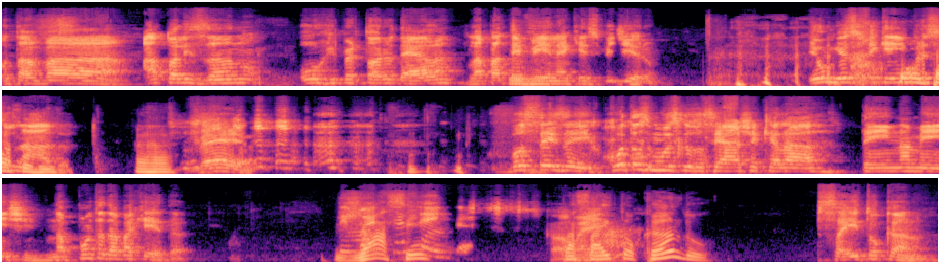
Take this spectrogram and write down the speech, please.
eu tava atualizando o repertório dela lá pra TV, uhum. né? Que eles pediram. Eu mesmo fiquei impressionado. Uhum. Velho. Vocês aí, quantas músicas você acha que ela tem na mente, na ponta da baqueta? Já sim. Pra sair tocando? Sair tocando.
